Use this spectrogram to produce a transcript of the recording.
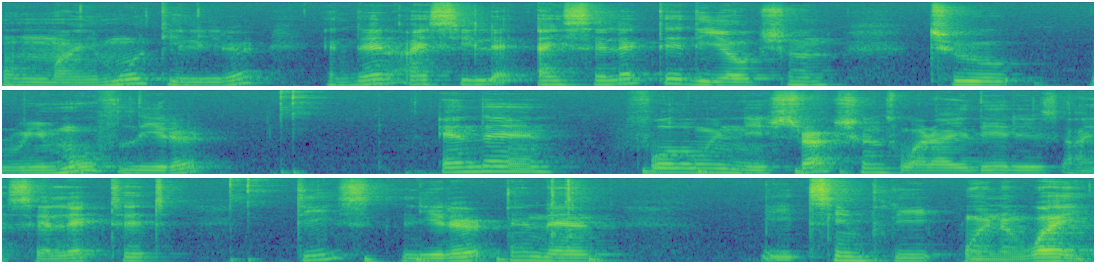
on my multi-leader and then I select I selected the option to remove leader. And then following the instructions what I did is I selected this leader and then it simply went away.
